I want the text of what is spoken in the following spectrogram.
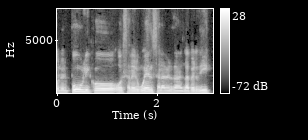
con el público o esa vergüenza, la verdad, la perdí.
